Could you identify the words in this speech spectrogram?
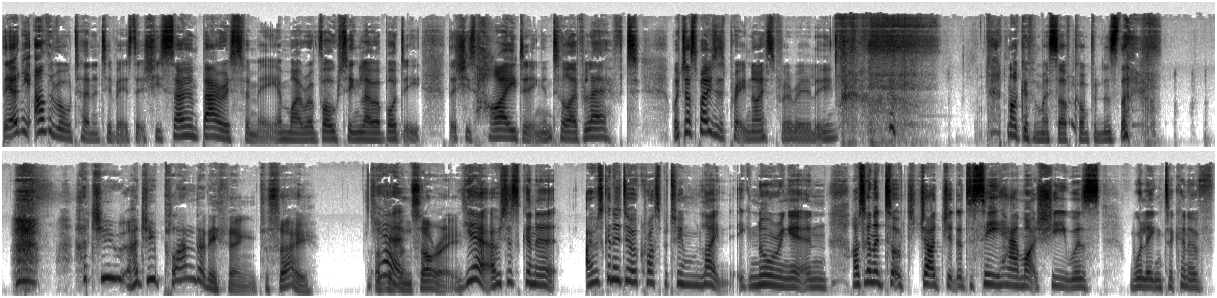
The only other alternative is that she's so embarrassed for me and my revolting lower body that she's hiding until I've left, which I suppose is pretty nice for really. Not good for my self confidence though. had you had you planned anything to say yeah. other than sorry? Yeah, I was just gonna I was gonna do a cross between like ignoring it and I was gonna sort of judge it to see how much she was willing to kind of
